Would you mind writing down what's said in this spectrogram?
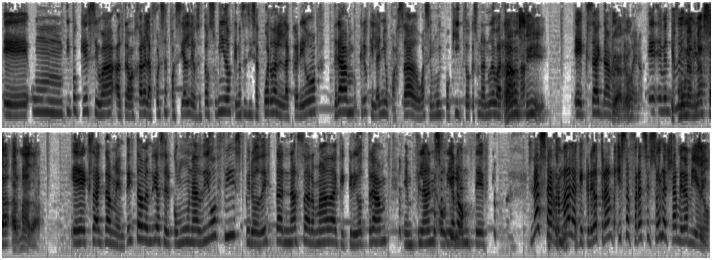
eh, un tipo que se va a trabajar a la Fuerza Espacial de los Estados Unidos, que no sé si se acuerdan, la creó Trump, creo que el año pasado o hace muy poquito, que es una nueva rama. Ah, sí. Exactamente. Bueno, eh, es como una NASA armada. Exactamente. Esta vendría a ser como una de Office, pero de esta NASA armada que creó Trump en plan, obviamente. NASA armada que creó Trump, esa frase sola ya me da miedo.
